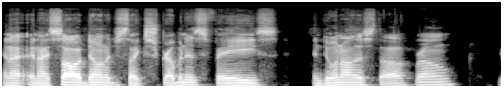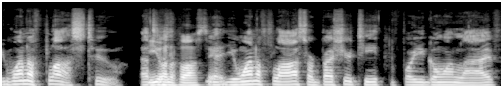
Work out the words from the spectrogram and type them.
And I and I saw Donut just like scrubbing his face and doing all this stuff, bro. you want to floss too. you want to floss too? Yeah, you want to floss or brush your teeth before you go on live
